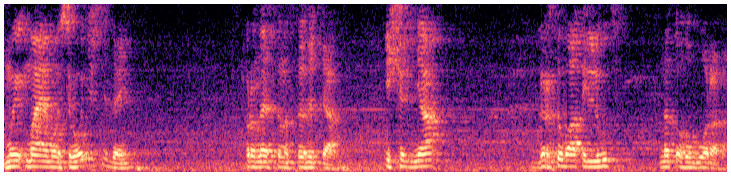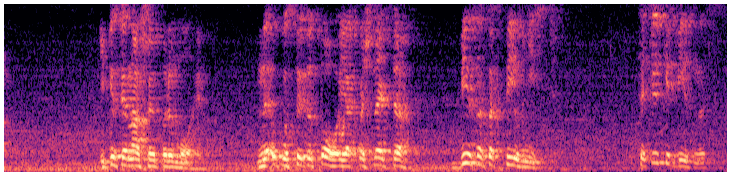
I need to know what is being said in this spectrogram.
Ми маємо сьогоднішній день пронести на все життя і щодня гартувати лють на того ворога. І після нашої перемоги не опустити того, як почнеться бізнес-активність. Це тільки бізнес.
